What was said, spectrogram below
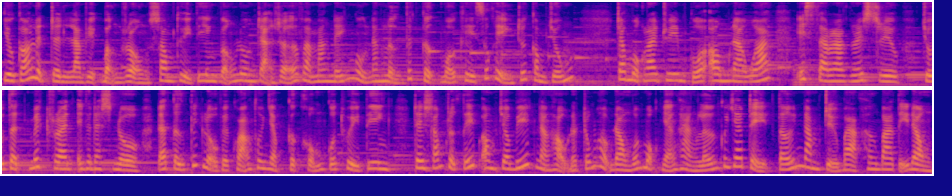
Dù có lịch trình làm việc bận rộn, song Thủy Tiên vẫn luôn rạng rỡ và mang đến nguồn năng lượng tích cực mỗi khi xuất hiện trước công chúng. Trong một livestream của ông Nawaz Isaragresriu, chủ tịch Migrant International đã từng tiết lộ về khoản thu nhập cực khủng của Thủy Tiên. Trên sóng trực tiếp, ông cho biết nàng hậu đã trúng hợp đồng với một nhãn hàng lớn có giá trị tới tới 5 triệu bạc hơn 3 tỷ đồng.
